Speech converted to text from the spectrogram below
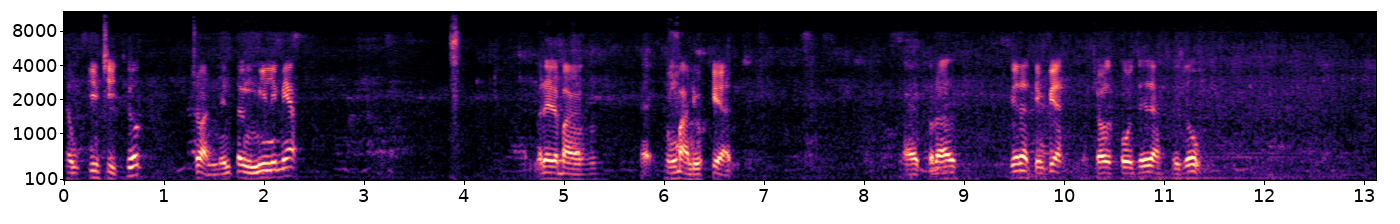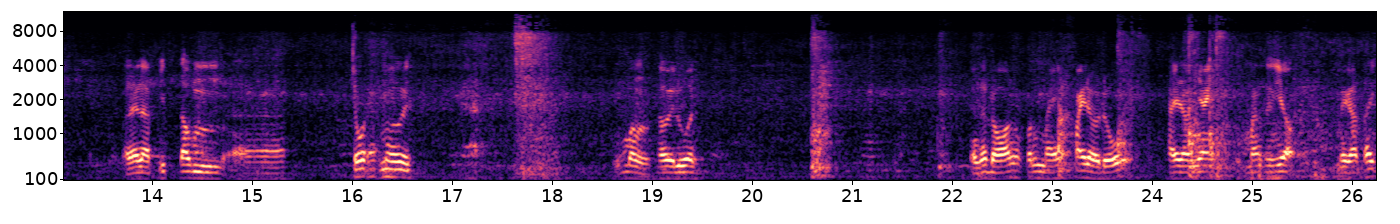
Thông kim chỉ thước chuẩn đến từng mm. Và đây là bằng hệ thống bảng điều khiển. Đấy, tôi đã viết là tiếng Việt cho cô dễ dàng sử dụng. Và đây là piston à, chốt ép hơi. Cũng bằng hơi luôn. Và đó là con máy phay đầu đố thay đầu nhanh mang thương hiệu Megatech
